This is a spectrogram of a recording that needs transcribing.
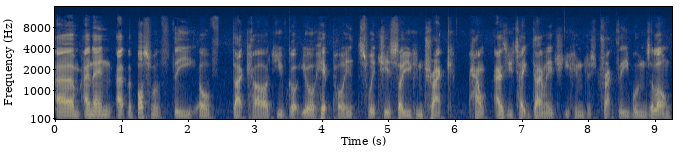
um, and then at the bottom of the of that card, you've got your hit points, which is so you can track how as you take damage, you can just track the wounds along.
